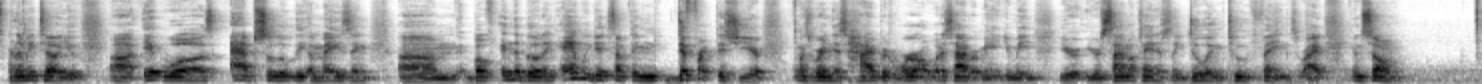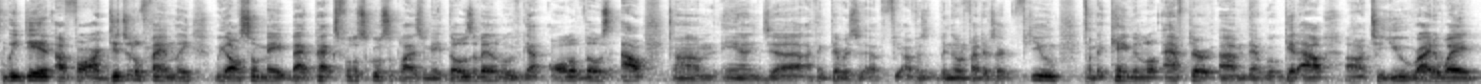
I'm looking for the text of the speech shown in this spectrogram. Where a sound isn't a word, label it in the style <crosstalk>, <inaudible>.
Let me tell you, uh, it was absolutely amazing, um, both in the building and we did something different this year as we're in this hybrid world. What does hybrid mean? You mean you're, you're simultaneously doing two things, right? And so we did uh, for our digital family we also made backpacks full of school supplies we made those available we've got all of those out um, and uh, i think there was a few i've been notified there's a few that came in a little after um, that will get out uh, to you right away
